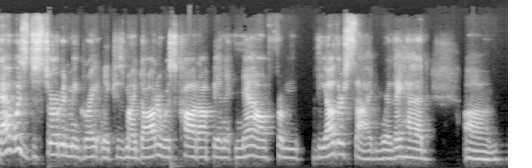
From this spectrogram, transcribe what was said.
That was disturbing me greatly because my daughter was caught up in it now from the other side where they had um,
